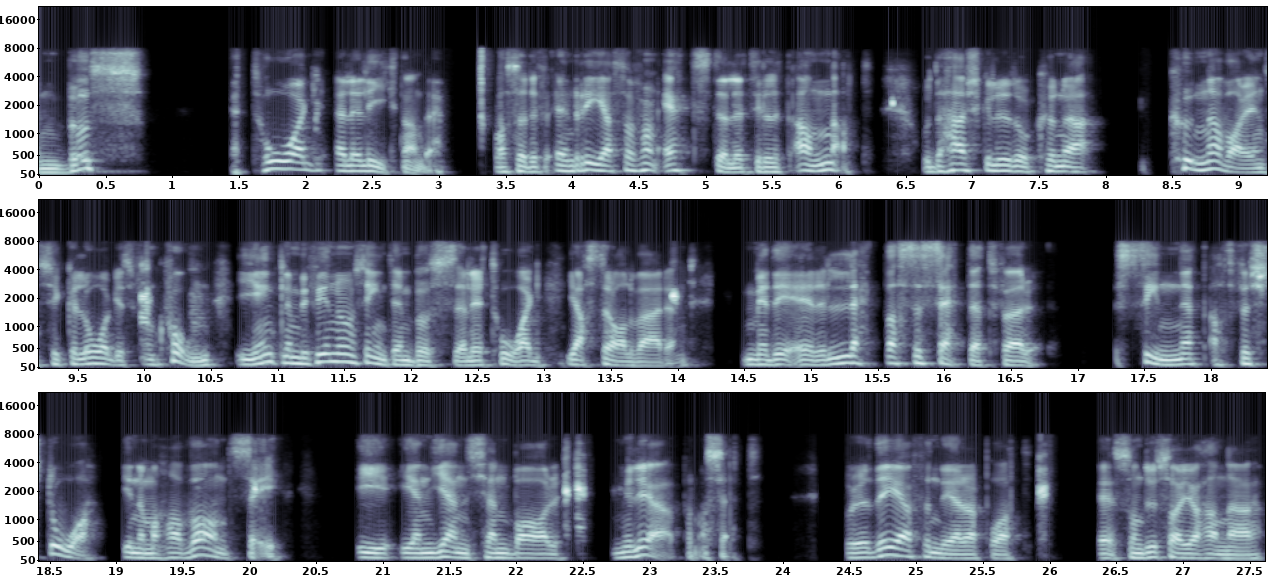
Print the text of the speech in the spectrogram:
En buss, ett tåg eller liknande. Alltså en resa från ett ställe till ett annat. Och Det här skulle då kunna, kunna vara en psykologisk funktion. Egentligen befinner de sig inte i en buss eller ett tåg i astralvärlden. Men det är det lättaste sättet för sinnet att förstå innan man har vant sig i, i en igenkännbar miljö på något sätt. Och det är det jag funderar på att, eh, som du sa Johanna,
